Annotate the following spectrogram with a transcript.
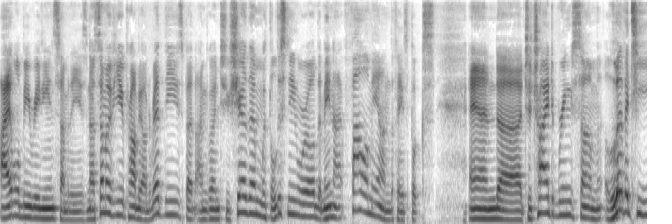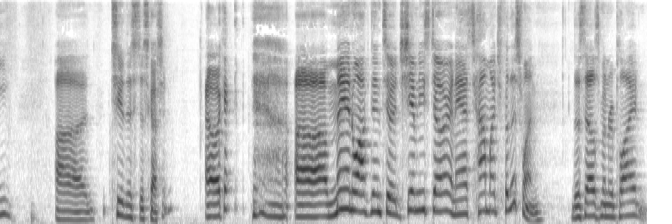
I will be reading some of these. Now, some of you probably already read these, but I'm going to share them with the listening world that may not follow me on the Facebooks and uh, to try to bring some levity uh, to this discussion. Okay. Uh, a man walked into a chimney store and asked how much for this one. The salesman replied,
